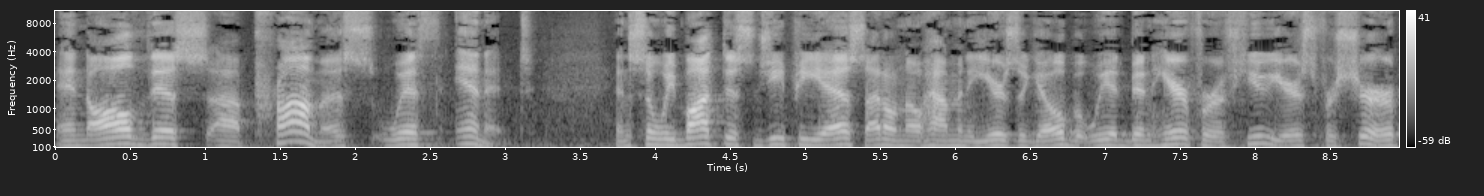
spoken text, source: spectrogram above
and all this uh, promise within it. And so we bought this GPS, I don't know how many years ago, but we had been here for a few years for sure.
